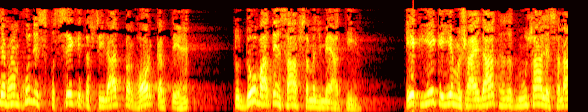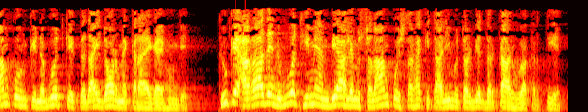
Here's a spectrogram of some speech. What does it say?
جب ہم خود اس قصے کی تفصیلات پر غور کرتے ہیں، تو دو باتیں صاف سمجھ میں آتی ہیں۔ ایک یہ کہ یہ مشاہدات حضرت موسا علیہ السلام کو ان کی نبوت کے ابتدائی دور میں کرائے گئے ہوں گے۔ کیونکہ آغاز نبوت ہی میں انبیاء علیہ السلام کو اس طرح کی تعلیم و تربیت درکار ہوا کرتی ہے۔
